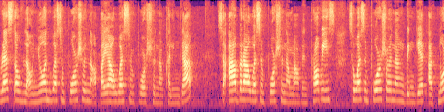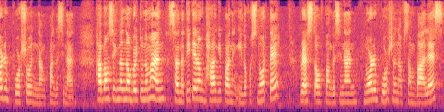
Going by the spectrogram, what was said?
rest of La Union, western portion ng Apayao, western portion ng Kalinga, sa Abra, western portion ng Mountain Province, sa western portion ng Benguet at northern portion ng Pangasinan. Habang signal number 2 naman sa natitirang bahagi pa ng Ilocos Norte, rest of Pangasinan, northern portion of Zambales,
